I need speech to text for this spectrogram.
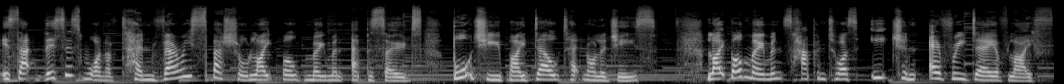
is that this is one of 10 very special Lightbulb Moment episodes brought to you by Dell Technologies. Lightbulb moments happen to us each and every day of life,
